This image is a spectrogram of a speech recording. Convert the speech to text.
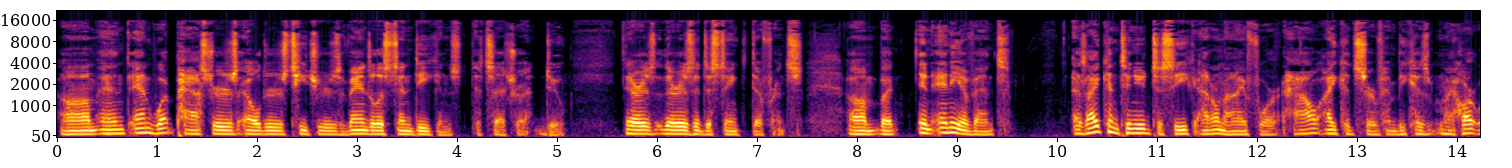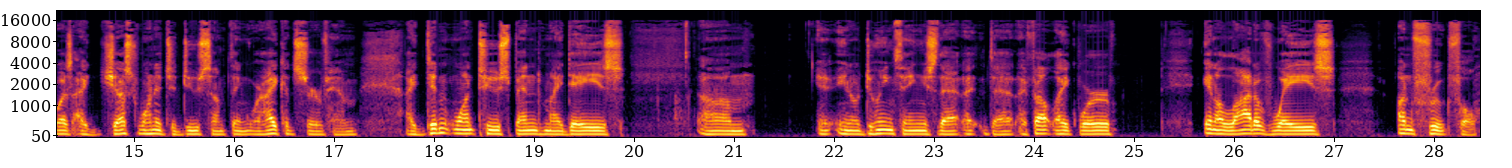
Um, and and what pastors, elders, teachers, evangelists, and deacons, etc., do. There is there is a distinct difference, um, but in any event, as I continued to seek Adonai for how I could serve him, because my heart was I just wanted to do something where I could serve him. I didn't want to spend my days, um, you know, doing things that I, that I felt like were, in a lot of ways, unfruitful.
